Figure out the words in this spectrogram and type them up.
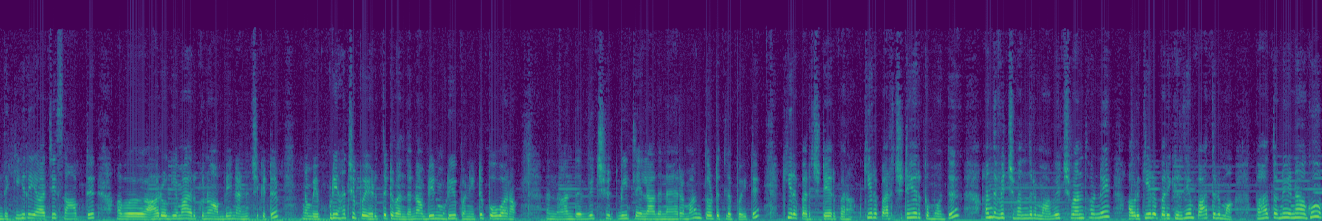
இந்த கீரையாச்சும் சாப்பிட்டு அவ ஆரோக்கியமாக இருக்கணும் அப்படின்னு நினச்சிக்கிட்டு நம்ம எப்படியாச்சும் போய் எடுத்துகிட்டு வந்தேன்னா அப்படின்னு முடிவு பண்ணிட்டு போவாராம். அந்த அந்த விச் வீட்டில் இல்லாத நேரமாக அந்த தோட்டத்தில் போயிட்டு கீரை பறிச்சுட்டே இருப்பாராம். கீரை பறிச்சுட்டே இருக்கும்போது அந்த விச் வந்துடுமா? விச் வந்தோடனே அவர் கீரை பறிக்கிறதையும் பார்த்துடுமா? பார்த்தோன்னே என்ன ஆகும்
